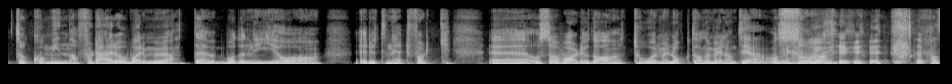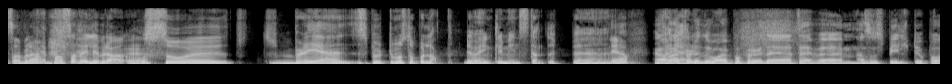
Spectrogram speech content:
til å komme innafor der og bare møte både nye og rutinerte folk. Eh, Og så var det jo da to år med lockdown i mellomtida, og så Det passa bra. passa veldig bra. Og så eh, ble jeg spurt om å stå på Latter. Det var egentlig min standup. eh, Ja. Ja, nei, fordi Du var jo på prøve TV Altså spilte jo på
